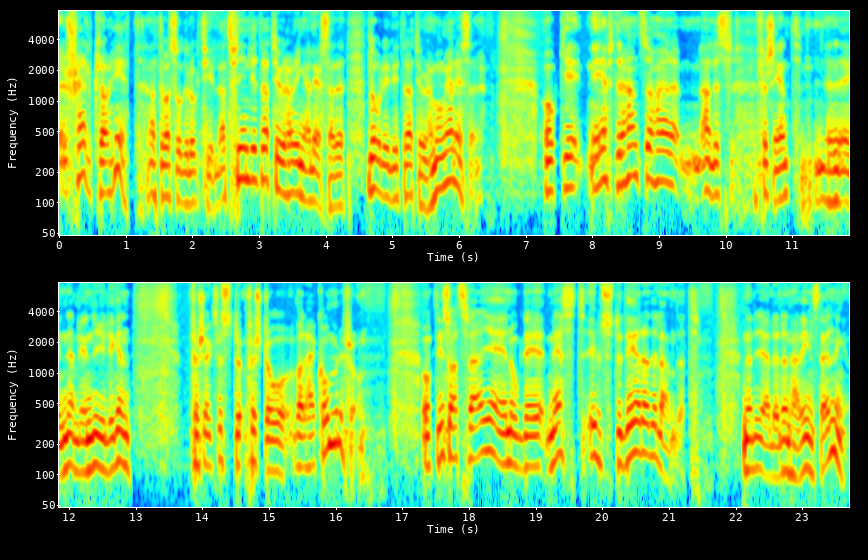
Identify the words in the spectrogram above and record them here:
eh, självklarhet att det var så det låg till. Att fin litteratur har inga läsare, dålig litteratur har många läsare. Och eh, i efterhand så har jag alldeles för sent, eh, nämligen nyligen, försökt förstå, förstå var det här kommer ifrån. Och det är så att Sverige är nog det mest utstuderade landet när det gäller den här inställningen.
